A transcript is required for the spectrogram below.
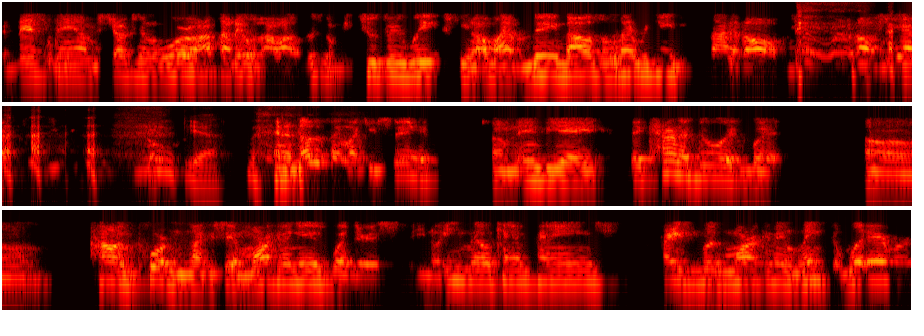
the best damn instructor in the world. I thought it was all this is gonna be two three weeks. You know, I'm gonna have a million dollars on Lamborghini. Not at all. Man. Not at all. You have to, yeah. and another thing, like you said, um, the MBA they kind of do it, but um, how important, like you said, marketing is. Whether it's you know email campaigns, Facebook marketing, LinkedIn, whatever.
